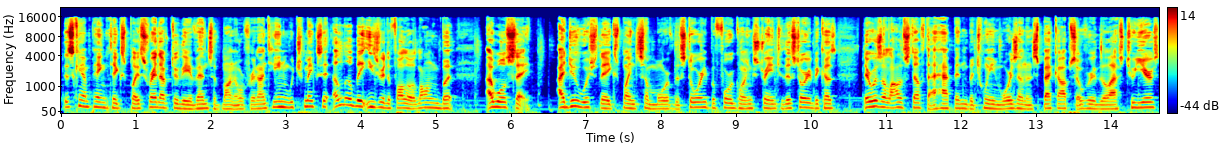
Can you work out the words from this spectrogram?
this campaign takes place right after the events of Modern Warfare 19, which makes it a little bit easier to follow along, but I will say, I do wish they explained some more of the story before going straight into this story because there was a lot of stuff that happened between Warzone and Spec Ops over the last two years,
